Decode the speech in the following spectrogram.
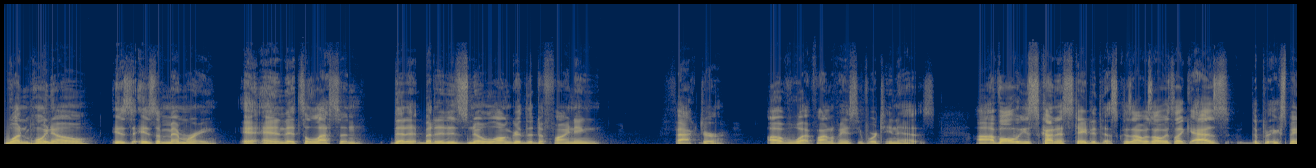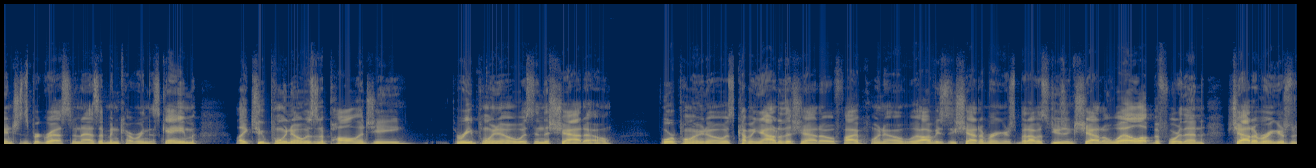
1.0 is is a memory and it's a lesson that it, but it is no longer the defining factor of what Final Fantasy 14 is. Uh, I've always kind of stated this because I was always like, as the expansions progressed and as I've been covering this game, like 2.0 was an apology, 3.0 was in the shadow, 4.0 was coming out of the shadow, 5.0, well, obviously Shadowbringers, but I was using Shadow well up before then. Shadowbringers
